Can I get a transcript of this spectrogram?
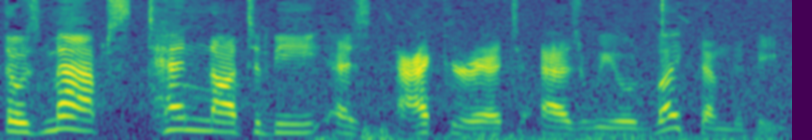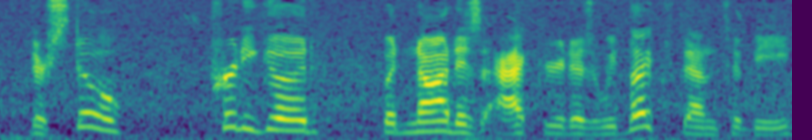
those maps tend not to be as accurate as we would like them to be. They're still pretty good, but not as accurate as we'd like them to be.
